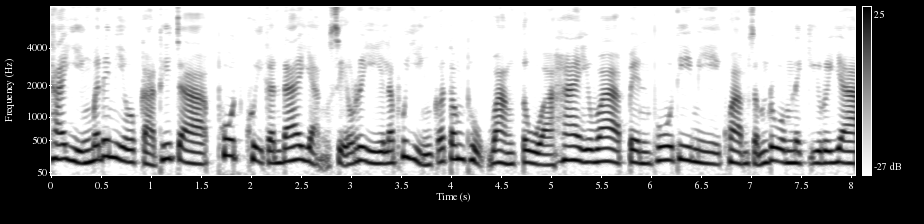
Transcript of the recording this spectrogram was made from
ชายหญิงไม่ได้มีโอกาสที่จะพูดคุยกันได้อย่างเสรี และผู้หญิงก็ต้องถูกวางตัวให้ว่าเป็นผู้ที่มีความสำรวมในกิริยา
